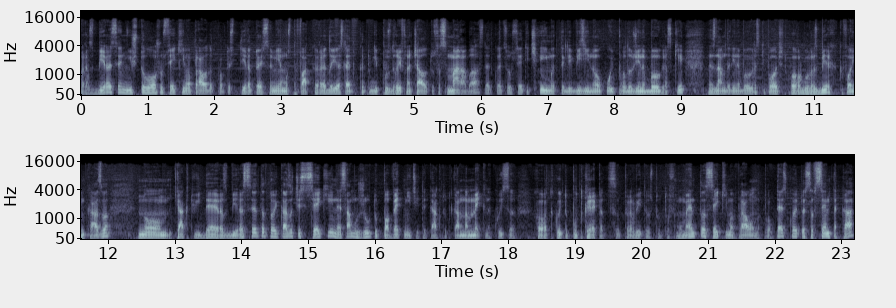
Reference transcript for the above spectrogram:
разбира се, нищо лошо, всеки има право да протестира. Той самия Мустафа Карадая, след като ги поздрави в началото с Мараба, след което се усети, че има телевизии наоколо и продължи на български. Не знам дали на български повечето хора го разбираха какво им казва, но както идея, разбира се, той каза, че всеки, не само жълтопаветниците, както така намекна, кои са хората, които подкрепят правителството в момента, всеки има право на протест, което е съвсем така.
